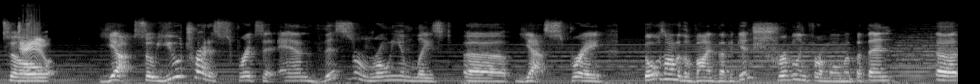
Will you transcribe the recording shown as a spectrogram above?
So Damn. yeah, so you try to spritz it, and this zeronium laced uh yeah, spray goes onto the vines that begin shriveling for a moment, but then uh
